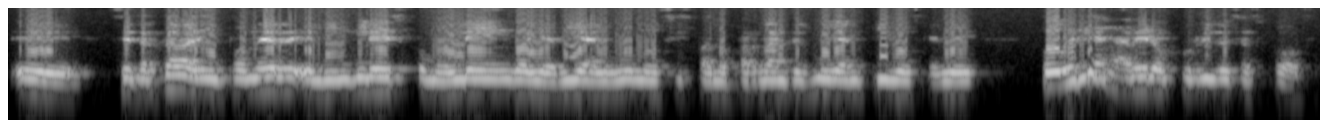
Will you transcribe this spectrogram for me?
eh, se trataba de imponer el inglés como lengua y había algunos hispanoparlantes muy antiguos que podrían haber ocurrido esas cosas.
